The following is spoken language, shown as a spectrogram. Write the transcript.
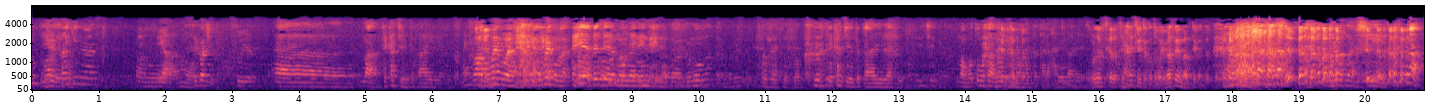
最近のやつ。あのいやもう。セカチュウとかそういうやつあーまあセカチュウとかああいうやつですね。あごめんごめん。ごめんごめん。いや全然問題ないんだけど。愚問だったそうそうそうそう。セカチュウとかああいうやつ。まあもともとはノルクの中から始まる。俺の口からセカチュウって言葉言わせんなって感じだった。ごめんなさい。まあ、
